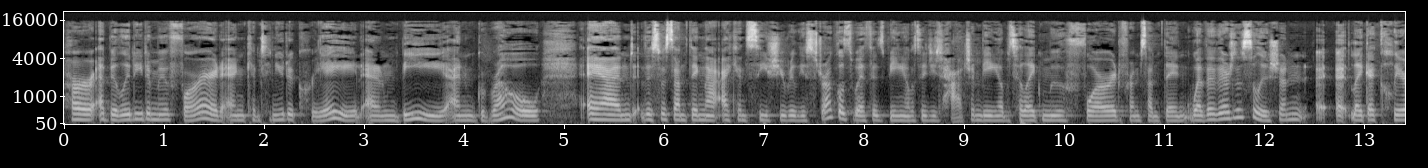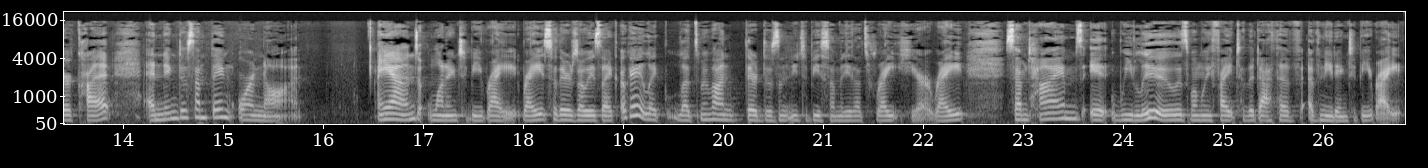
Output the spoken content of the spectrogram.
her ability to move forward and continue to create and be and grow. And this was something that I can see she really struggled struggles with is being able to detach and being able to like move forward from something, whether there's a solution, uh, uh, like a clear cut ending to something or not and wanting to be right, right? So there's always like, okay, like let's move on. There doesn't need to be somebody that's right here, right? Sometimes it we lose when we fight to the death of of needing to be right.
